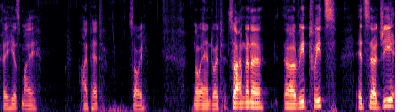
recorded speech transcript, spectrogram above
Okay, here's my iPad. Sorry, no Android. So I'm gonna uh, read tweets. It's uh, G,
